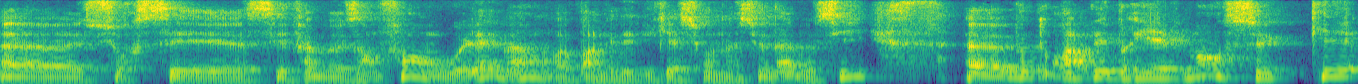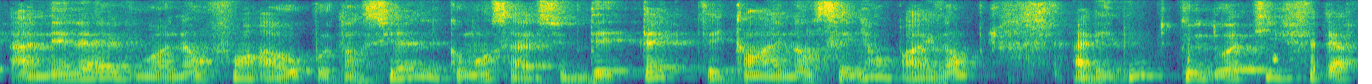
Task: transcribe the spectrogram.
euh, sur ces, fameux enfants ou élèves, hein, on va parler d'éducation nationale aussi, euh, peut-on rappeler brièvement ce qu'est un élève ou un enfant à haut potentiel, comment ça se détecte et quand un enseignant, par exemple, a des doutes, que doit-il faire?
